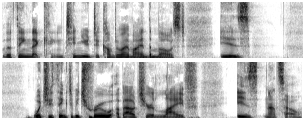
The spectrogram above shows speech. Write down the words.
the thing that continued to come to my mind the most is what you think to be true about your life is not so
